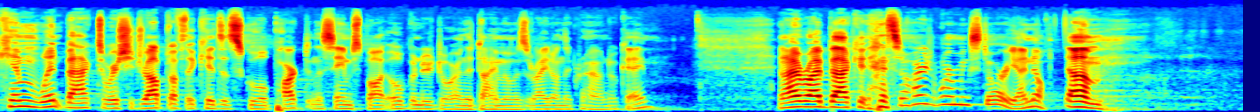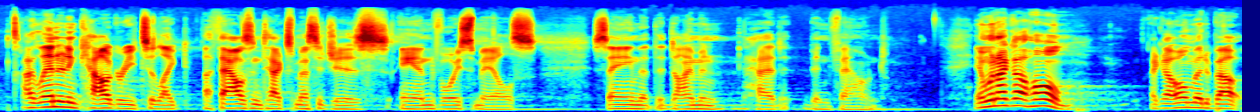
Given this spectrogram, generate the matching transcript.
Kim went back to where she dropped off the kids at school, parked in the same spot, opened her door, and the diamond was right on the ground, okay? And I arrived back, at, it's a heartwarming story, I know. Um, I landed in Calgary to like a thousand text messages and voicemails saying that the diamond had been found. And when I got home, I got home at about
